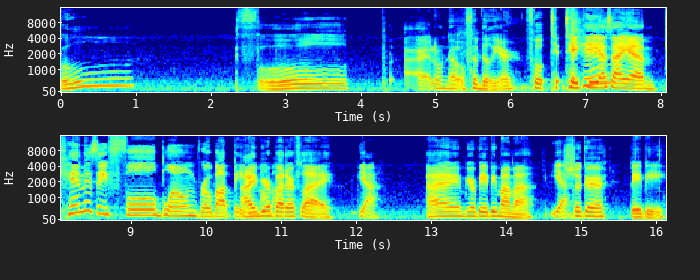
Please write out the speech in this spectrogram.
full, full, I don't know, familiar. Full, t- take me as I am. Kim is a full blown robot baby. I'm your butterfly. Yeah. I'm your baby mama. Yeah. Sugar baby.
